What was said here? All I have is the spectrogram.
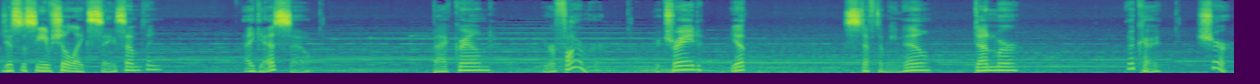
just to see if she'll like say something? I guess so. Background? You're a farmer. Your trade? Yep. Stuff that we know. Dunmer? Okay, sure.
